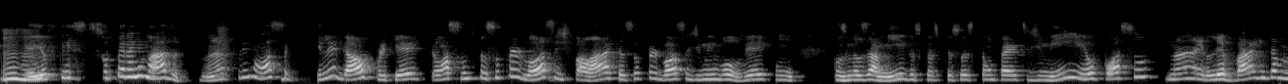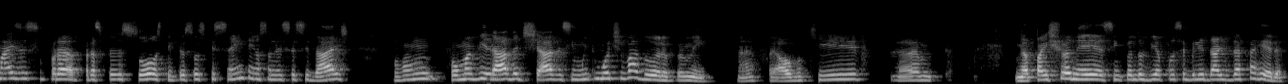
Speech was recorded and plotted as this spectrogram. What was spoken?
Uhum. E aí eu fiquei super animado, né? Falei, nossa, que legal, porque é um assunto que eu super gosto de falar, que eu super gosto de me envolver com com os meus amigos, com as pessoas que estão perto de mim, eu posso né, levar ainda mais isso para as pessoas. Tem pessoas que sentem essa necessidade. Foi, uma virada de chave assim muito motivadora para mim. Né? Foi algo que é, me apaixonei assim quando vi a possibilidade da carreira.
